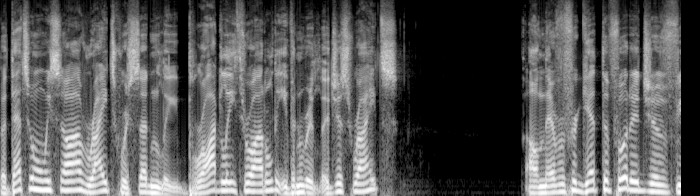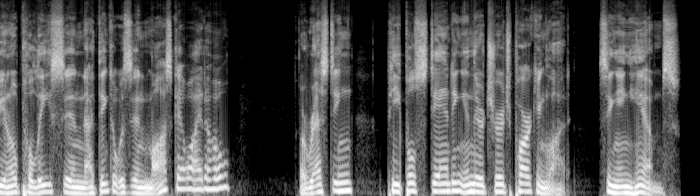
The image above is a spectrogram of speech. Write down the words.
But that's when we saw rights were suddenly broadly throttled, even religious rights. I'll never forget the footage of, you know, police in I think it was in Moscow, Idaho, arresting people standing in their church parking lot singing hymns.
